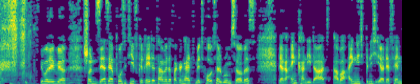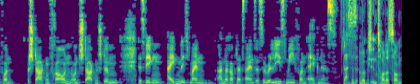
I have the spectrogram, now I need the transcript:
über den wir schon sehr, sehr positiv geredet haben in der Vergangenheit mit Hotel Room Service, wäre ein Kandidat, aber eigentlich bin ich eher der Fan von starken Frauen und starken Stimmen. Deswegen eigentlich mein anderer Platz eins ist Release Me von Agnes. Das ist wirklich ein toller Song.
